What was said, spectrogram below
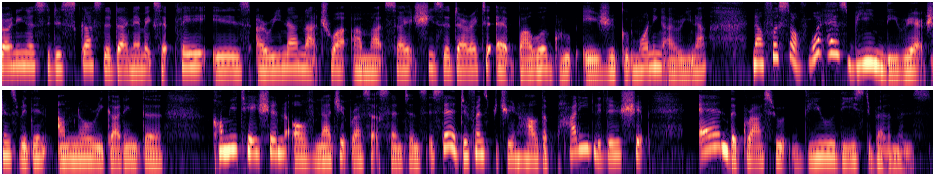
Joining us to discuss the dynamics at play is Arinah Najwa Ahmad Said. She's a director at BowerGroup Asia. Good morning, Arinah. Now, first off, what has been the reactions within UMNO regarding the commutation of Najib Razak's sentence? Is there a difference between how the party leadership and the grassroots view these developments?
